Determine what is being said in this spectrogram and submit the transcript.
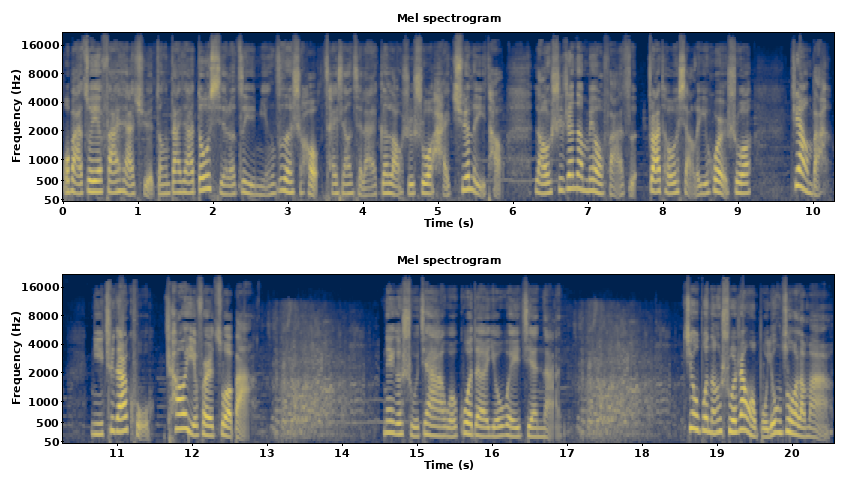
我把作业发下去，等大家都写了自己名字的时候，才想起来跟老师说还缺了一套。老师真的没有法子，抓头想了一会儿，说：“这样吧，你吃点苦，抄一份做吧。”那个暑假我过得尤为艰难，就不能说让我不用做了吗？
